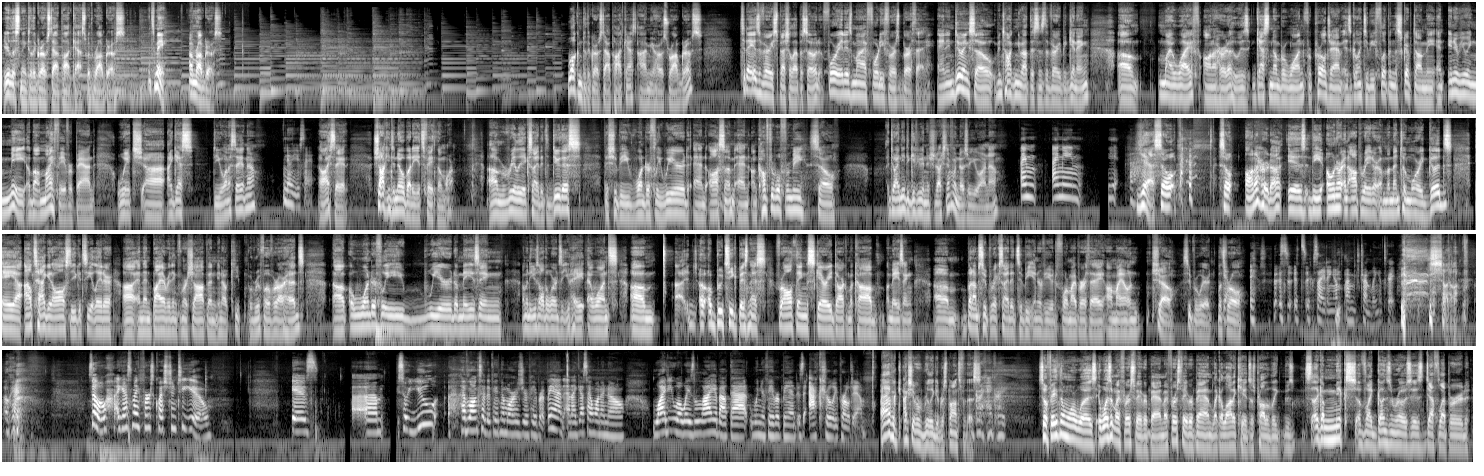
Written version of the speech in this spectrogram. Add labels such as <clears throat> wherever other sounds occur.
You're listening to the Grossed Out Podcast with Rob Gross. It's me. I'm Rob Gross. Welcome to the Grossed Out Podcast. I'm your host, Rob Gross. Today is a very special episode, for it is my 41st birthday. And in doing so, we've been talking about this since the very beginning. Um, my wife, Anna Herda, who is guest number one for Pearl Jam, is going to be flipping the script on me and interviewing me about my favorite band, which uh, I guess, do you want to say it now? No, you say it. Oh, I say it. Shocking to nobody, it's Faith No More. I'm really excited to do this. This should be wonderfully weird and awesome and uncomfortable for me. So, do I need to give you an introduction? Everyone knows who you are now. I'm. I mean, yeah. Yeah, so so Anna Herda is the owner and operator of Memento Mori Goods. A, uh, I'll tag it all so you could see it later, uh, and then buy everything from her shop, and you know keep a roof over our heads. Uh, a wonderfully weird, amazing. I'm going to use all the words that you hate at once. Um, uh, a, a boutique business for all things scary, dark, macabre, amazing. Um, but I'm super excited to be interviewed for my birthday on my own show. Super weird. Let's Yeah. roll. <laughs> It's, it's exciting. I'm, I'm trembling. It's great. <laughs> Shut up. Okay. So, I guess my first question to you is um, so you have long said that Faith No More is your favorite band, and I guess I want to know why do you always lie about that when your favorite band is actually Pearl Jam? I have a, actually have a really good response for this. Okay, great. So Faith No More was it wasn't my first favorite band. My first favorite band, like a lot of kids, was probably it was like a mix of like Guns N' Roses, Def Leppard,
